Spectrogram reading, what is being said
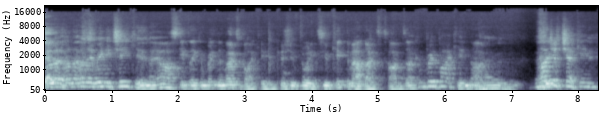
Well, they're, they're really cheeky and they ask if they can bring the motorbike in because you've already you've kicked them out loads of times. I can bring a bike in. No, oh. I just check in.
